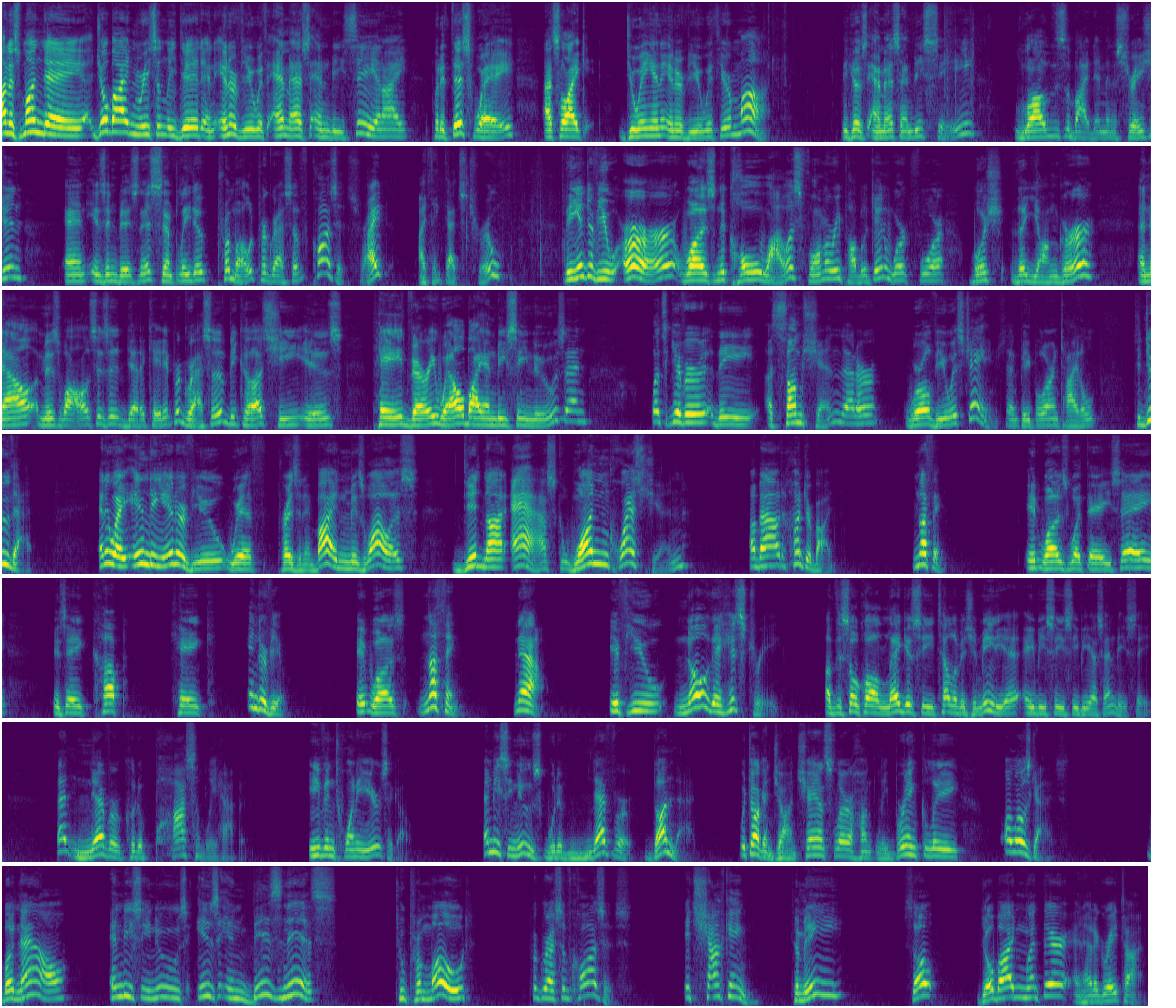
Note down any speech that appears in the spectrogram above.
On this Monday, Joe Biden recently did an interview with MSNBC, and I put it this way that's like doing an interview with your mom, because MSNBC loves the Biden administration and is in business simply to promote progressive causes, right? I think that's true. The interviewer was Nicolle Wallace, former Republican, worked for Bush the Younger. And now Ms. Wallace is a dedicated progressive because she is paid very well by NBC News. And let's give her the assumption that her worldview has changed and people are entitled to do that. Anyway, in the interview with President Biden, Ms. Wallace did not ask one question about Hunter Biden. Nothing. It was what they say is a cupcake interview. It was nothing. Now, if you know the history of the so called legacy television media, ABC, CBS, NBC, that never could have possibly happened, even 20 years ago. NBC News would have never done that. We're talking John Chancellor, Huntley Brinkley, all those guys. But now, NBC News is in business to promote progressive causes. It's shocking to me. So, Joe Biden went there and had a great time.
